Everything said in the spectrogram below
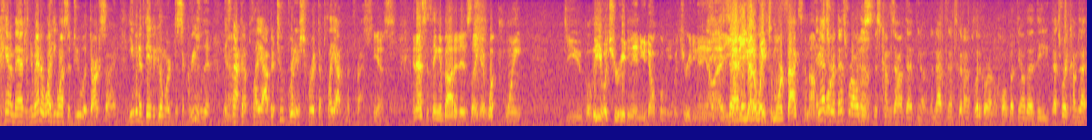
can't imagine. No matter what he wants to do with Dark Side, even if David Gilmour disagrees with it, it's Yeah. not going to play out. They're too British for it to play out in the press. Yes. And that's the thing about it is like at what point do you believe what you're reading and you don't believe what you're reading? And, you know, you Exactly. you gotta wait till more facts come out. and that's where that's where all this Yeah. this comes out. That you know, not not to go down a political rabbit hole, but you know, the, the that's where it comes out.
